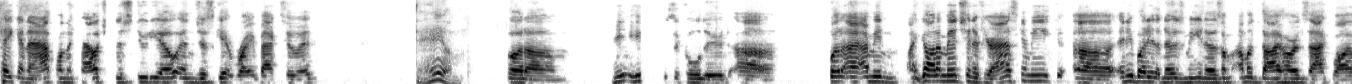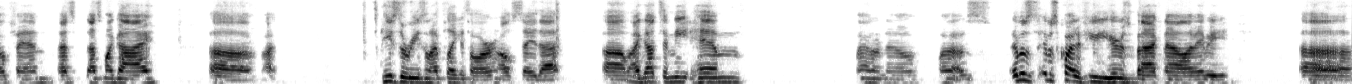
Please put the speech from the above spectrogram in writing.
take a nap on the couch in the studio and just get right back to it. Damn. But um, he, he was a cool dude. Uh, but I, I mean, I gotta mention if you're asking me, uh, anybody that knows me knows I'm, I'm a diehard Zakk Wylde fan. That's that's my guy. Uh, I, he's the reason I play guitar. I'll say that. Um, I got to meet him. I don't know. When I was it was it was quite a few years back now. Maybe uh,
